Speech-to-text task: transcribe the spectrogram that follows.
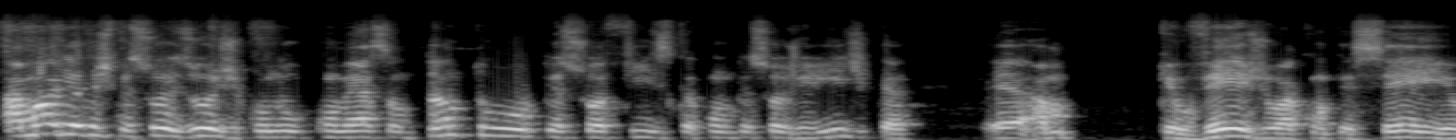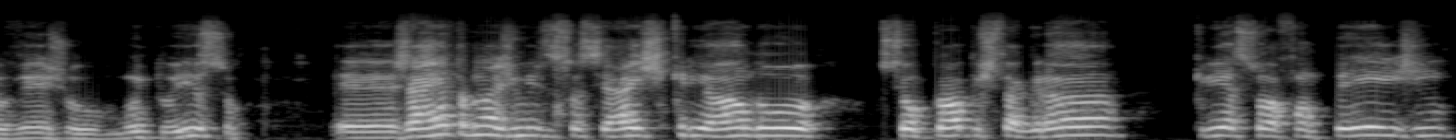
a maioria das pessoas hoje, quando começam tanto pessoa física como pessoa jurídica, é, a, que eu vejo acontecer, e eu vejo muito isso, é, já entra nas mídias sociais criando seu próprio Instagram, cria sua fanpage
